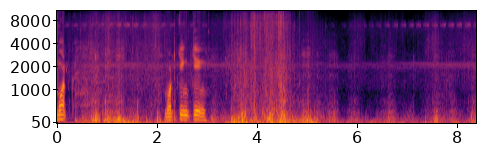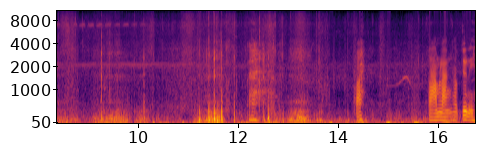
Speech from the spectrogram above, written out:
หมด หมดจริงๆ สามหลังครับจ้านี่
